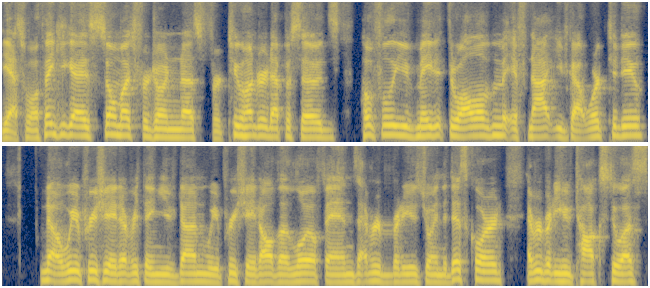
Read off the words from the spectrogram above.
Yes. Well, thank you guys so much for joining us for 200 episodes. Hopefully, you've made it through all of them. If not, you've got work to do. No, we appreciate everything you've done. We appreciate all the loyal fans, everybody who's joined the Discord, everybody who talks to us,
